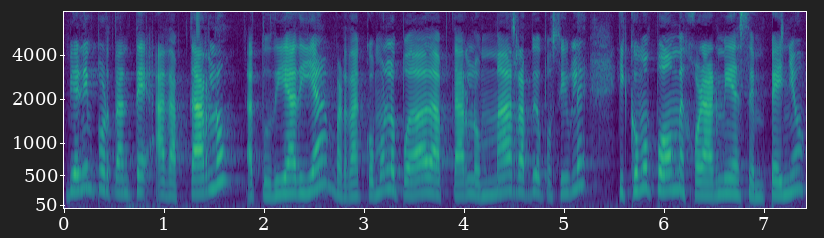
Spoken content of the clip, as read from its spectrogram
bien importante adaptarlo a tu día a día, ¿verdad? ¿Cómo lo puedo adaptar lo más rápido posible? Y cómo puedo mejorar mi desempeño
